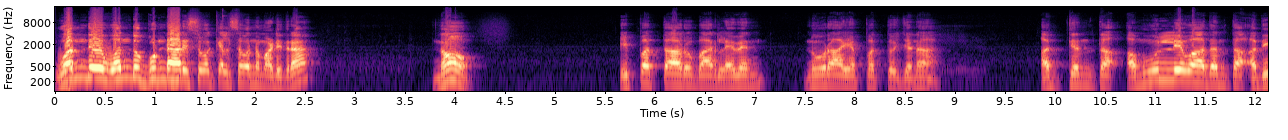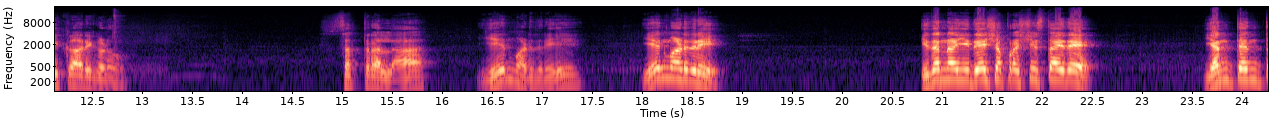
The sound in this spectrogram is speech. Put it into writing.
ಒಂದೇ ಒಂದು ಗುಂಡಾರಿಸುವ ಕೆಲಸವನ್ನು ಮಾಡಿದ್ರಾ? ನೋ. ಇಪ್ಪತ್ತಾರು ಬಾರ್ ಲೆವೆನ್ ನೂರ ಎಪ್ಪತ್ತು ಜನ ಅತ್ಯಂತ ಅಮೂಲ್ಯವಾದಂಥ ಅಧಿಕಾರಿಗಳು. ಸತ್ರಲ್ಲ, ಏನು ಮಾಡಿದ್ರಿ? ಏನು ಮಾಡಿದ್ರಿ? ಇದನ್ನು ಈ ದೇಶ ಪ್ರಶ್ನಿಸ್ತಾ ಇದೆ. ಎಂತೆಂಥ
